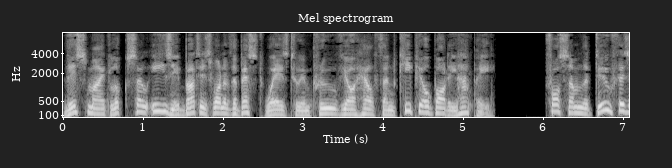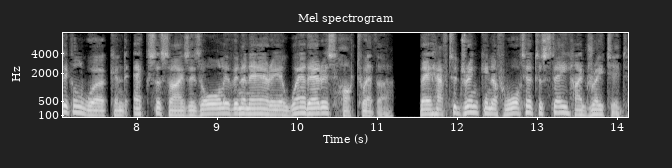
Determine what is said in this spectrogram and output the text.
This might look so easy but is one of the best ways to improve your health and keep your body happy. For some that do physical work and exercises or live in an area where there is hot weather, they have to drink enough water to stay hydrated.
